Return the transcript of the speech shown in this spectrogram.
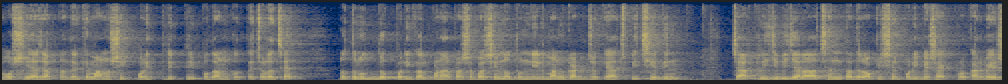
অবশ্যই আজ আপনাদেরকে মানসিক পরিতৃপ্তি প্রদান করতে চলেছে। নতুন উদ্যোগ পরিকল্পনার পাশাপাশি নতুন নির্মাণ কার্যকে আজ পিছিয়ে দিন। চাকরিজীবী যারা আছেন, তাদের অফিসের পরিবেশ এক প্রকার বেশ।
